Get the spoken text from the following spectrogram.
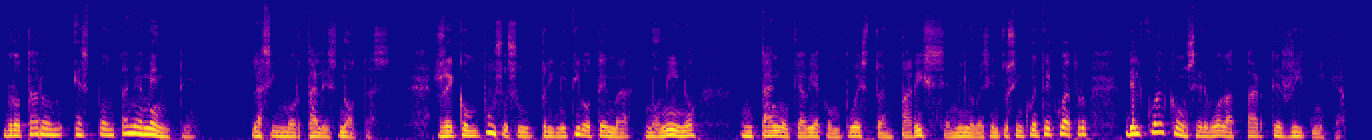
brotaron espontáneamente las inmortales notas. Recompuso su primitivo tema Nonino un tango que había compuesto en París en 1954, del cual conservó la parte rítmica,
